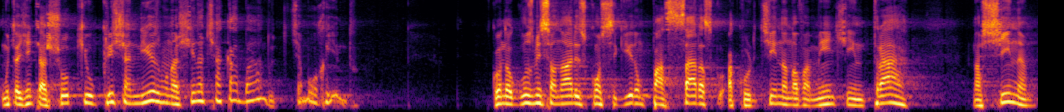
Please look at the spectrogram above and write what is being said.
muita gente achou que o cristianismo na China tinha acabado, tinha morrido. Quando alguns missionários conseguiram passar a cortina novamente e entrar na China,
